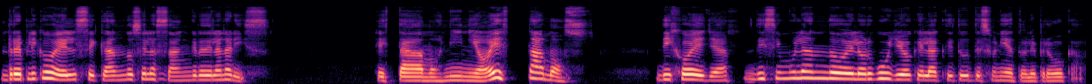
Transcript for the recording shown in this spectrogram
replicó él secándose la sangre de la nariz. Estamos, niño, estamos, dijo ella, disimulando el orgullo que la actitud de su nieto le provocaba.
